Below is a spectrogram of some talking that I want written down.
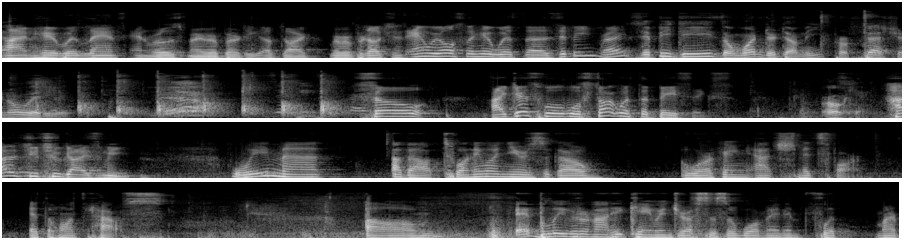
I'm here with Lance and Rosemary Roberti of Dark River Productions, and we're also here with uh, Zippy, right? Zippy D, the Wonder Dummy, professional idiot. yeah. So, I guess we'll we'll start with the basics. Okay. How did you two guys meet? We met about 21 years ago working at Schmidt's Farm at the haunted house. Um, and believe it or not, he came in dressed as a woman and flipped my.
